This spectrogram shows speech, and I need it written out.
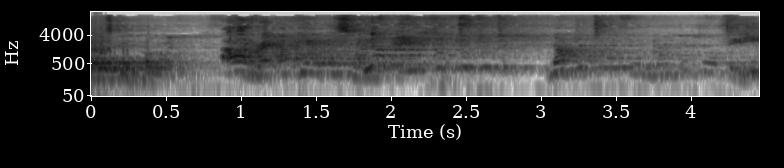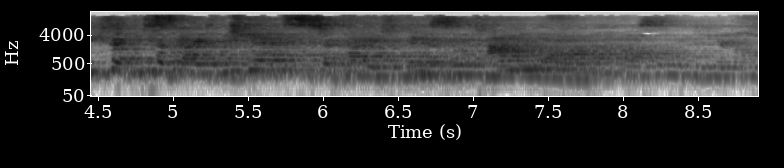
All right, okay, this one. Not the two of. Not the two of. He said, he said, guys, we Yes. He said, guys, Yes, I'm the to one that has the meeting here.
